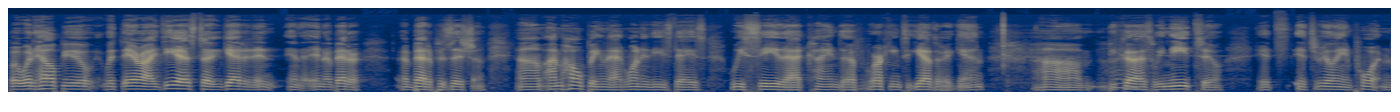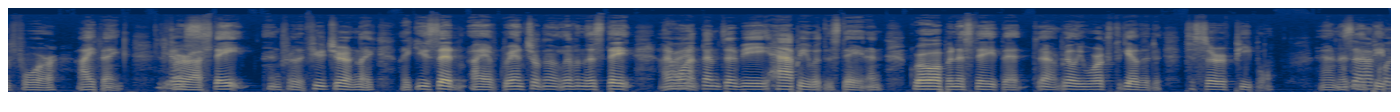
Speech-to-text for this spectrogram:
but would help you with their ideas to get it in, in, in a better a better position. Um, I'm hoping that one of these days we see that kind of working together again, um, because we need to. It's it's really important for I think for our state and for the future. And like like you said, I have grandchildren that live in this state. I Right. want them to be happy with the state and grow up in a state that uh, really works together to, to serve people and the- the people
